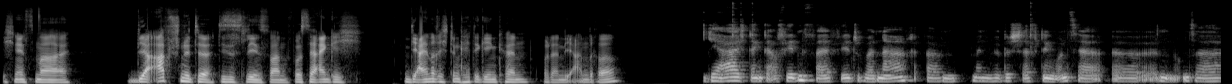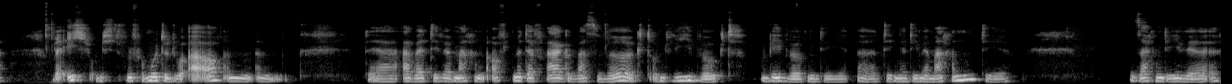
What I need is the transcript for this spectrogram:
ich nenne es mal, die Abschnitte dieses Lebens waren, wo es ja eigentlich in die eine Richtung hätte gehen können oder in die andere? Ja, ich denke da auf jeden Fall viel drüber nach. Ähm, ich meine, wir beschäftigen uns ja äh, in unserer, oder ich und ich vermute du auch, in, in der Arbeit, die wir machen, oft mit der Frage, was wirkt und wie wirkt, wie wirken die äh, Dinge, die wir machen, die Sachen, die wir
